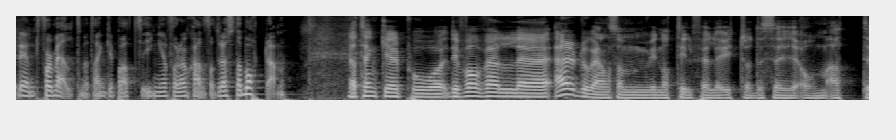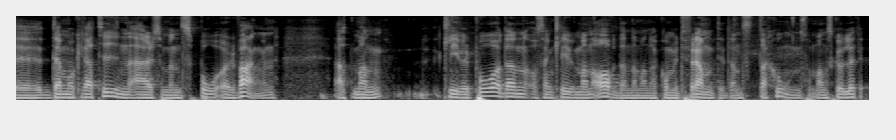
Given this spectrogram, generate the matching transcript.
rent formellt, med tanke på att ingen får en chans att rösta bort den. Jag tänker på, det var väl eh, Erdogan som vid något tillfälle yttrade sig om att eh, demokratin är som en spårvagn. Att man kliver på den och sen kliver man av den när man har kommit fram till den station som man skulle till.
